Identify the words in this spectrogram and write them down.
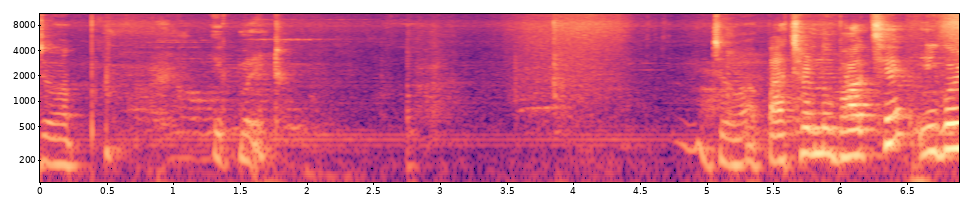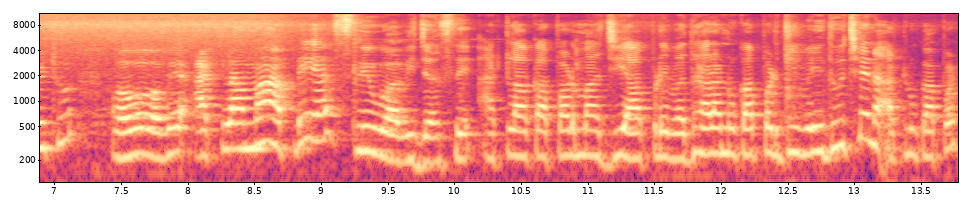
જો એક મિનિટ. જો પાછળનો ભાગ છે એ ગોઠવું હવે હવે આટલામાં આપણે આ સ્લીવ આવી જશે. આટલા કાપડમાં જે આપણે વધારાનું કાપડ જે વધ્યું છે ને, આટલું કાપડ,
